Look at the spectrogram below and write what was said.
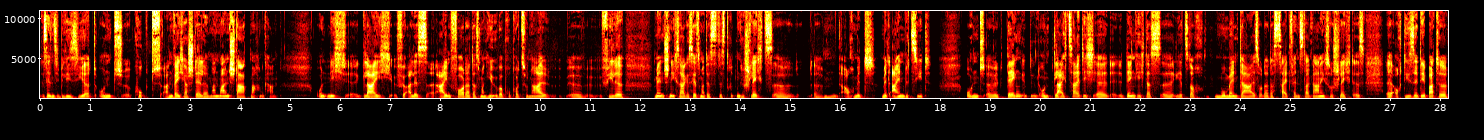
sensibilisiert und äh, guckt, an welcher Stelle man mal einen Start machen kann. Und nicht äh, gleich für alles äh, einfordert, dass man hier überproportional äh, viele Menschen, ich sage es jetzt mal des, des dritten Geschlechts, äh, ähm, auch mit, mit einbezieht. Und, äh, denk, und gleichzeitig äh, denke ich, dass äh, jetzt doch ein Moment da ist oder das Zeitfenster gar nicht so schlecht ist, äh, auch diese Debatte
